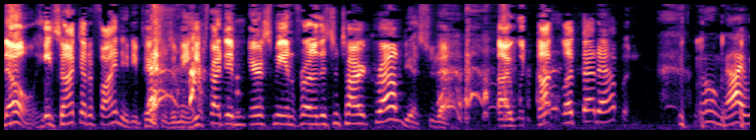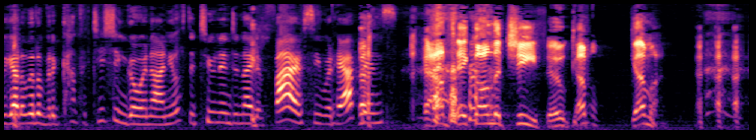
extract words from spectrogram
no, he's not going to find any pictures of me. He tried to embarrass me in front of this entire crowd yesterday. I would not let that happen. oh my, we got a little bit of competition going on. You'll have to tune in tonight at five, see what happens. I'll take on the chief. Oh, come on, come on.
